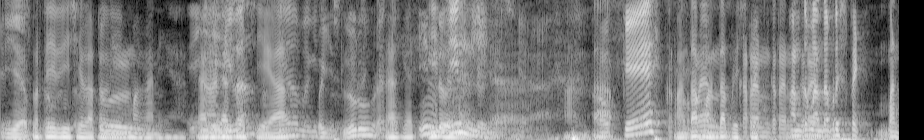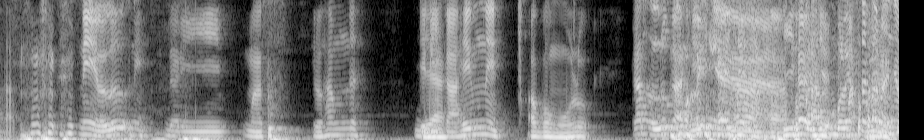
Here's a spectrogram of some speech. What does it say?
Iya. Seperti di sila kelima kan ya. Iya. Keadilan sosial. Bagi seluruh rakyat Rakyat Indonesia. Indonesia. Mantap. Oke. Mantap, mantap respect. keren keren Mantap keren. mantap respect. Mantap. Nih lu nih dari Mas Ilham dah. Jadi Iya. kahim nih. Oh, gua mulu. Kan lu kahimnya. Iya, iya. Masa kan nanya?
